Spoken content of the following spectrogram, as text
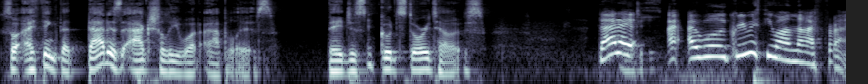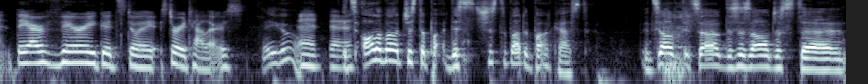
So I think that that is actually what Apple is. They just good storytellers. That I, I I will agree with you on that front. They are very good story storytellers. There you go. And, uh, it's all about just the po- this is just about the podcast. It's all it's all this is all just uh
